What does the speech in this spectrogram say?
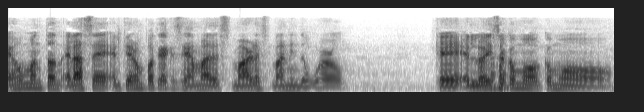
es un montón. Él hace, él tiene un podcast que se llama The Smartest Man in the World. Que él lo hizo como, como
